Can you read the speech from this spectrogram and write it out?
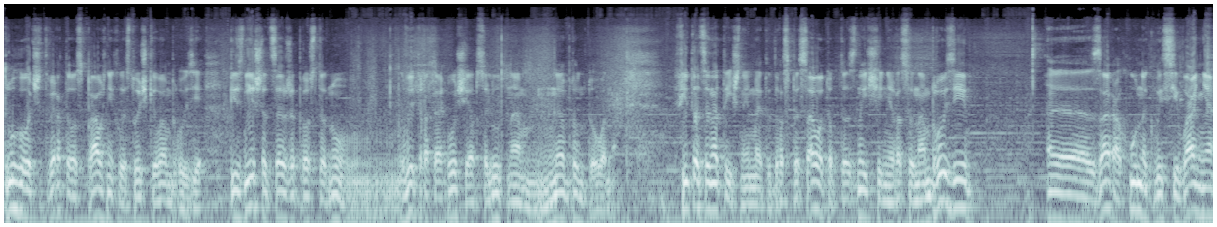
другого, четвертого справжніх листочків амброзії. Пізніше це вже просто ну, витрата грошей абсолютно необґрунтована. Фітоцинетичний метод розписало, тобто знищення рослин амброзії е, за рахунок висівання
